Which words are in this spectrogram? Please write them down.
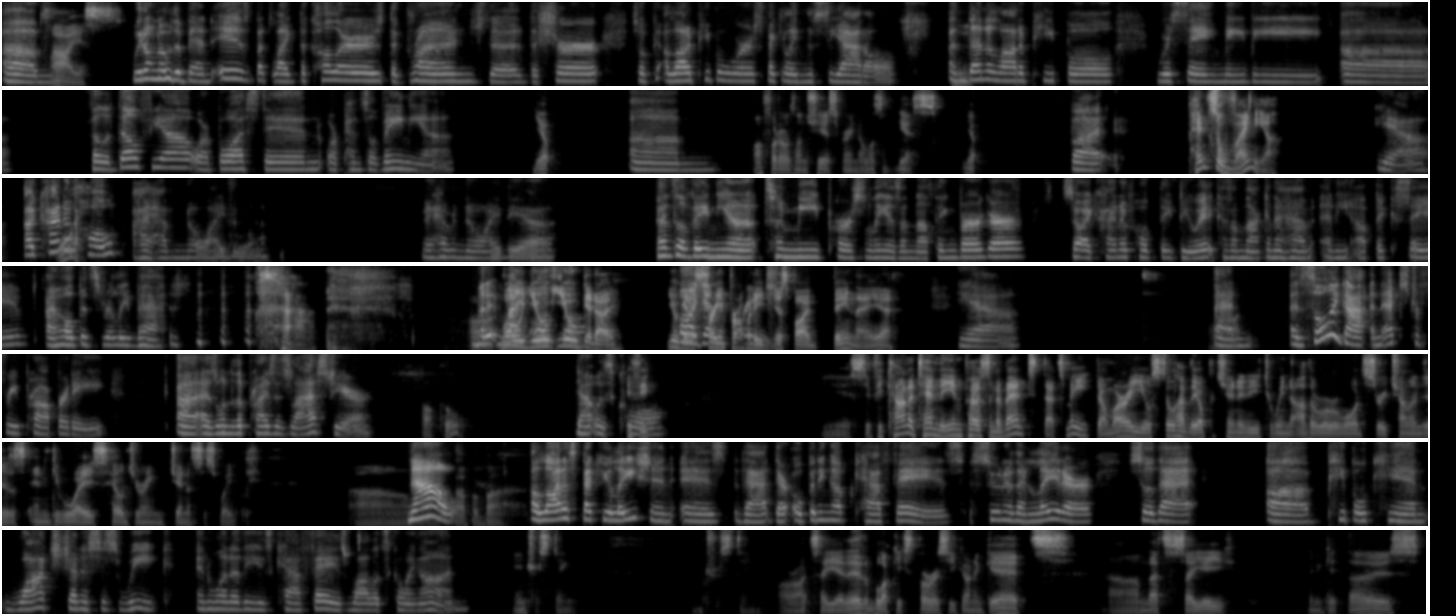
Um, Ah, yes. we don't know who the band is, but like the colors, the grunge, the the shirt. So a lot of people were speculating the Seattle, and Mm. then a lot of people were saying maybe uh Philadelphia or Boston or Pennsylvania. Yep. Um, I thought I was on share screen. I wasn't. Yes. Yep. but Pennsylvania. Yeah, I kind Why? of hope. I have no idea. I have no idea. Pennsylvania, to me personally, is a nothing burger. So I kind of hope they do it because I'm not going to have any epic saved. I hope it's really bad. but it well, might you'll you'll get a you'll Oh, get a get free property free. just by being there. Yeah. Yeah. And and Soli got an extra free property uh, as one of the prizes last year. oh, cool. That was If you- cool. Yes, if you can't attend the in-person event, that's me. Don't worry, you'll still have the opportunity to win other rewards through challenges and giveaways held during Genesis Week. Um, Now- blah, blah, blah. A lot of speculation is that they're opening up cafes sooner than later so that uh people can watch Genesis Week in one of these cafes while it's going on. Interesting. Interesting. All right, so yeah, they're the block explorers you're gonna get. Um, that's so yeah, you're gonna get those.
